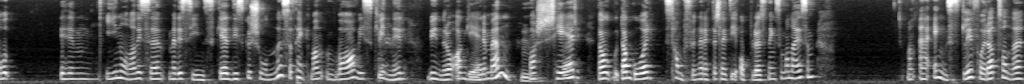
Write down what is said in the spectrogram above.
Og em, i noen av disse medisinske diskusjonene så tenker man hva hvis kvinner begynner å agere menn? Hva skjer? Da, da går samfunnet rett og slett i oppløsning. Så man er liksom man er engstelig for at sånne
